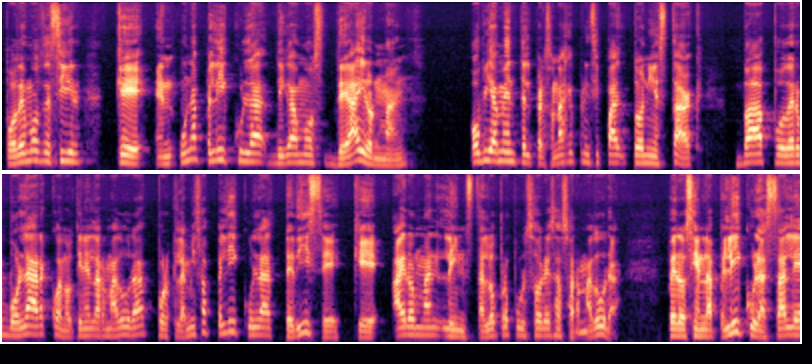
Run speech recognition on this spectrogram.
podemos decir que en una película, digamos, de Iron Man, obviamente el personaje principal, Tony Stark, va a poder volar cuando tiene la armadura, porque la misma película te dice que Iron Man le instaló propulsores a su armadura. Pero si en la película sale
